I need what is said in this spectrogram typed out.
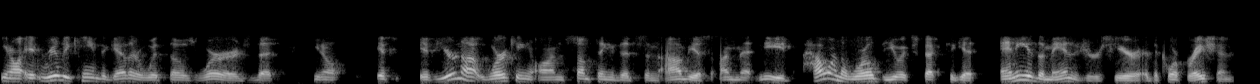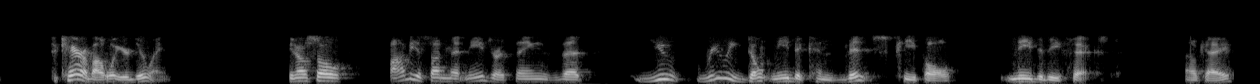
you know, it really came together with those words that you know, if if you're not working on something that's an obvious unmet need, how in the world do you expect to get any of the managers here at the corporation to care about what you're doing? You know, so obvious unmet needs are things that you really don't need to convince people need to be fixed. Okay.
